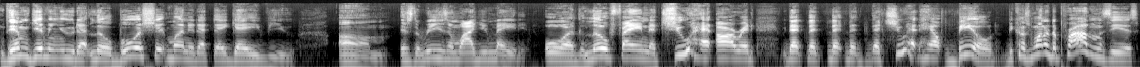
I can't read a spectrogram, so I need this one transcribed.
them giving you that little bullshit money that they gave you um, is the reason why you made it, or the little fame that you had already that that, that that that you had helped build. Because one of the problems is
